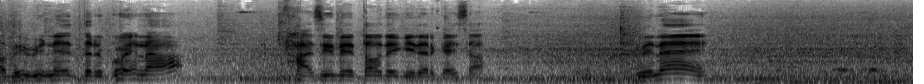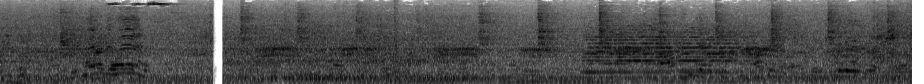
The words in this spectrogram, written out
अभी विनय तेरे को है ना फांसी देता हूँ देख इधर कैसा। विनय। विनय, विनय।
